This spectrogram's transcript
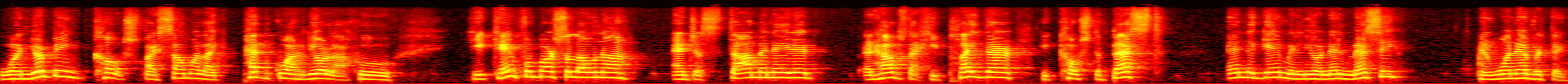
when you're being coached by someone like Pep Guardiola, who he came from Barcelona and just dominated. It helps that he played there. He coached the best in the game in Lionel Messi and won everything.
